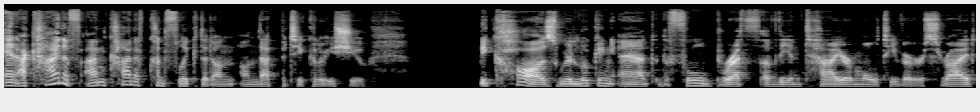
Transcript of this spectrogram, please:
and I kind of I'm kind of conflicted on on that particular issue because we're looking at the full breadth of the entire multiverse, right?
